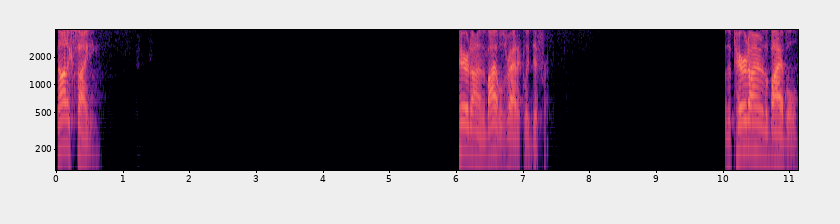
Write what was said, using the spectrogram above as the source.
Not exciting. Paradigm of the Bible is radically different. The paradigm of the Bible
